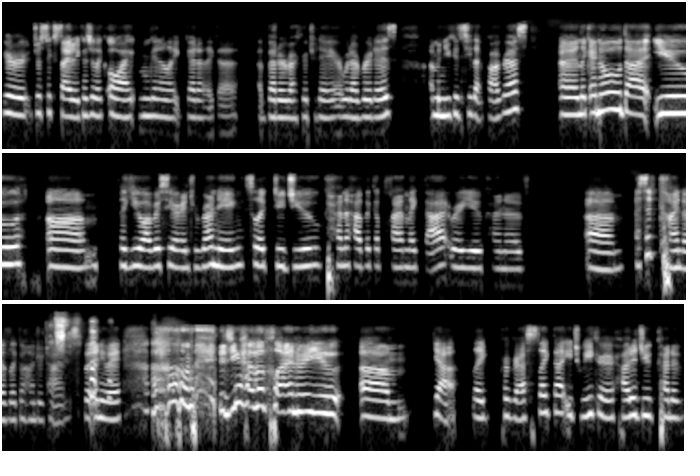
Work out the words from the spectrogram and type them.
you're just excited because you're like, oh, I, I'm gonna like get a like a, a better record today or whatever it is. I mean, you can see that progress. And like I know that you um like you obviously are into running. So like did you kind of have like a plan like that where you kind of um I said kind of like a hundred times, but anyway, um, did you have a plan where you um yeah, like progressed like that each week or how did you kind of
